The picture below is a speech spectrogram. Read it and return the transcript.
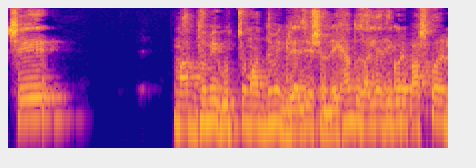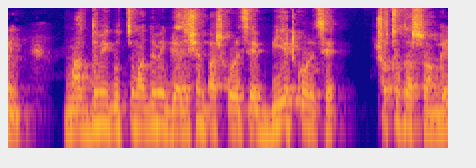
সে মাধ্যমিক, উচ্চ মাধ্যমিক গ্র্যাজুয়েশন এখানে তো জালিয়াতি করে পাশ করেনি। মাধ্যমিক, উচ্চ মাধ্যমিক গ্র্যাজুয়েশন পাশ করেছে বিএড করেছে স্বচ্ছতার সঙ্গে।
